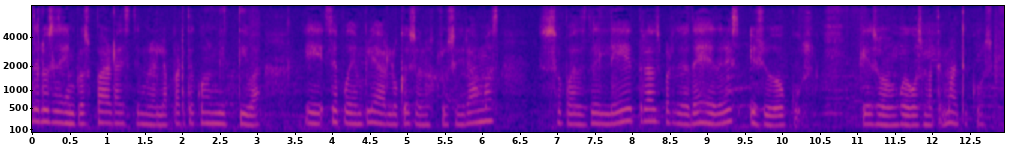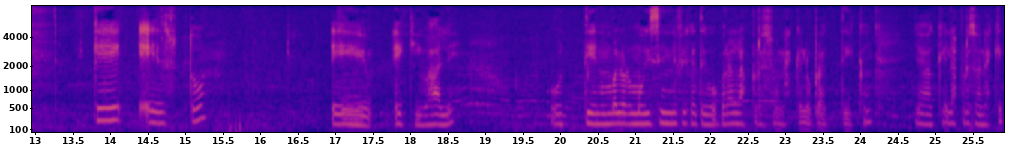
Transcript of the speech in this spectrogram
de los ejemplos para estimular la parte cognitiva eh, se puede emplear lo que son los crucigramas, sopas de letras, partidos de ajedrez y sudokus. que son juegos matemáticos, que esto eh, equivale o tiene un valor muy significativo para las personas que lo practican, ya que las personas que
